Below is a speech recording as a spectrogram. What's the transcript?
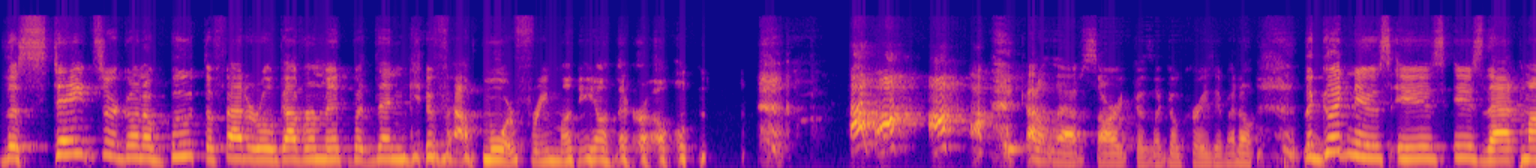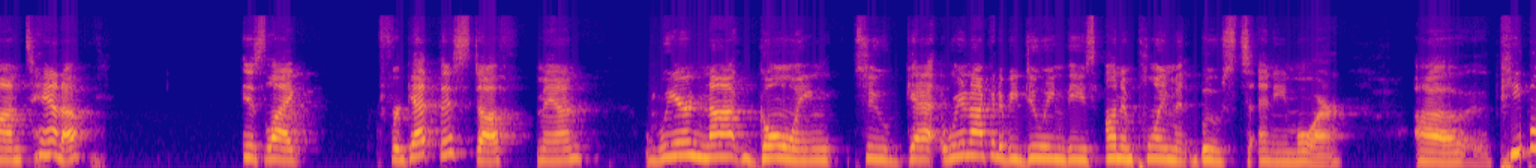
the states are going to boot the federal government, but then give out more free money on their own. Gotta laugh. Sorry, because I go crazy if I don't. The good news is is that Montana is like, forget this stuff, man. We're not going to get. We're not going to be doing these unemployment boosts anymore. Uh, people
